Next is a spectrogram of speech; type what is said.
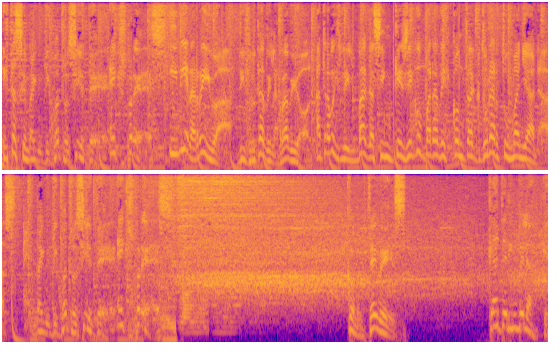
Estás en 24-7 Express. Y bien arriba, disfruta de la radio a través del magazine que llegó para descontracturar tus mañanas. 24-7 Express. Con ustedes, Catherine Velázquez.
